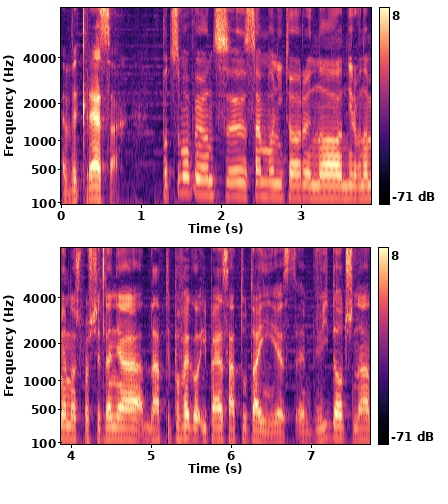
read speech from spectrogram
wykresach. Podsumowując y, sam monitor, no nierównomierność podświetlenia dla typowego IPS-a tutaj jest y, widoczna,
